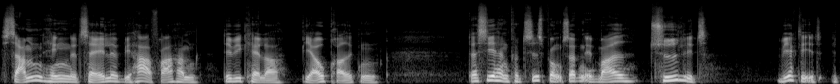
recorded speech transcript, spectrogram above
sammenhængende tale, vi har fra ham, det vi kalder bjergprædiken. Der siger han på et tidspunkt sådan et meget tydeligt, virkelig et, et,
